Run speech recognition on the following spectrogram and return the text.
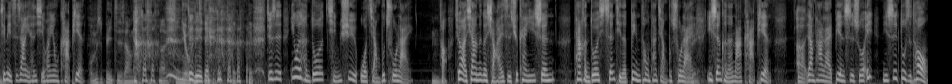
心理咨商也很喜欢用卡片。我们是被智商的，啊、对对对，就是因为很多情绪我讲不出来。嗯，好，就好像那个小孩子去看医生，他很多身体的病痛他讲不出来，医生可能拿卡片。呃，让他来辨识说，哎，你是肚子痛，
